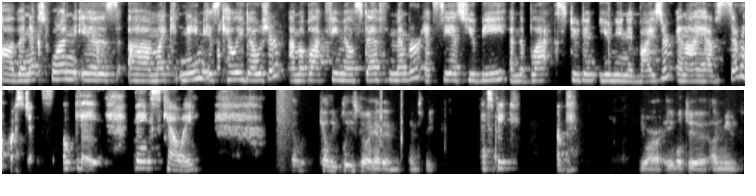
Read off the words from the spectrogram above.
Uh, the next one is uh, my name is Kelly Dozier. I'm a Black female staff member at CSUB and the Black Student Union Advisor, and I have several questions. Okay, thanks, Kelly. Kelly, please go ahead and, and speak. And speak. Okay. You are able to unmute.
